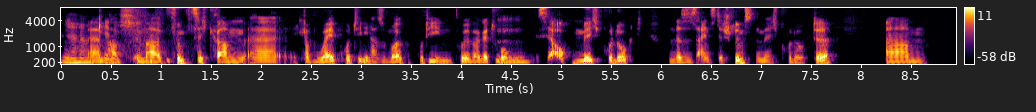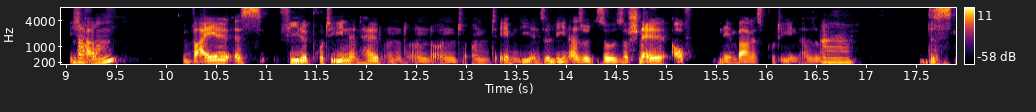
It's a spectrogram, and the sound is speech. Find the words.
ja, ähm, habe immer 50 Gramm, äh, ich glaube Whey-Protein, also Molkeproteinpulver getrunken. Mhm. Ist ja auch ein Milchprodukt und das ist eins der schlimmsten Milchprodukte. Ähm, ich Warum? Hab, weil es viel Protein enthält und, und, und, und eben die Insulin, also so, so schnell aufnehmbares Protein. Also ah. das ist,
